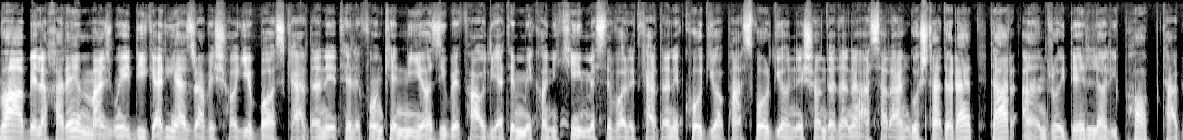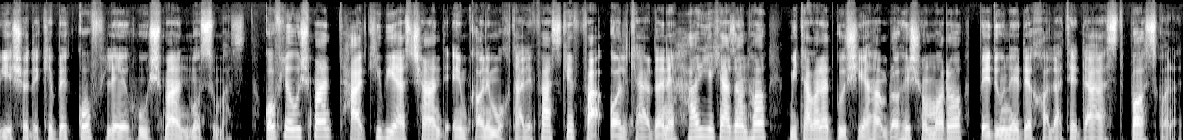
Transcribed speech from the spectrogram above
و بالاخره مجموعه دیگری از روش های باز کردن تلفن که نیازی به فعالیت مکانیکی مثل وارد کردن کد یا پسورد یا نشان دادن اثر انگشت ندارد در اندروید لالیپاپ تبیه شده که به قفل هوشمند موسوم است. قفل هوشمند ترکیبی از چند امکان مختلف است که فعال کردن هر یک از آنها می تواند گوشی همراه شما را بدون دخالت دست باز کند.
